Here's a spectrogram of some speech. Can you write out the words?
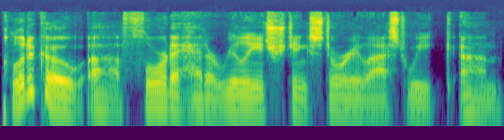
Politico uh, Florida had a really interesting story last week. Um,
